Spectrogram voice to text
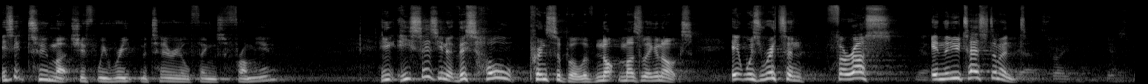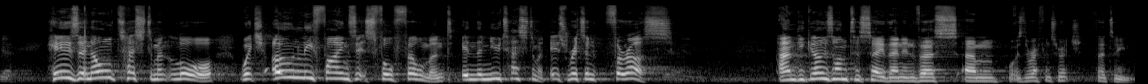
is it too much if we reap material things from you? He, he says, you know, this whole principle of not muzzling an ox, it was written for us in the New Testament. Here's an Old Testament law which only finds its fulfillment in the New Testament. It's written for us. And he goes on to say then in verse, um, what was the reference, Rich? 13.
